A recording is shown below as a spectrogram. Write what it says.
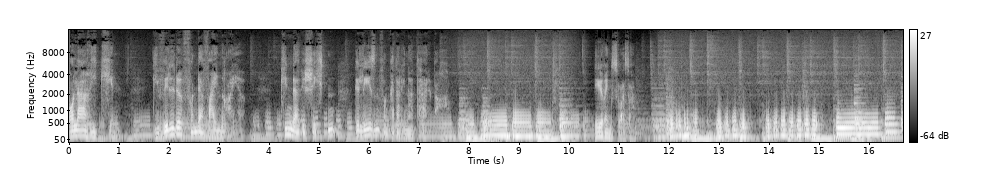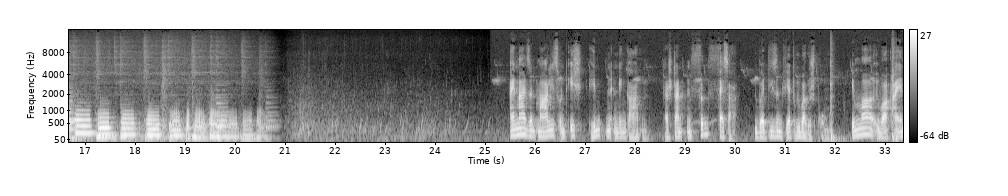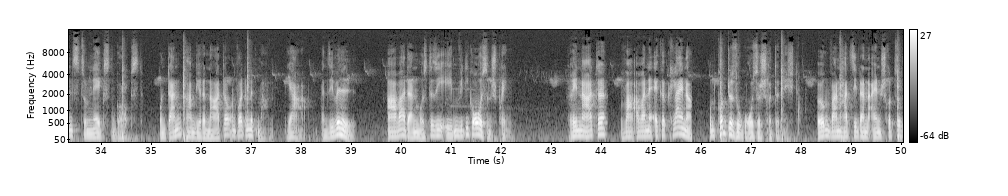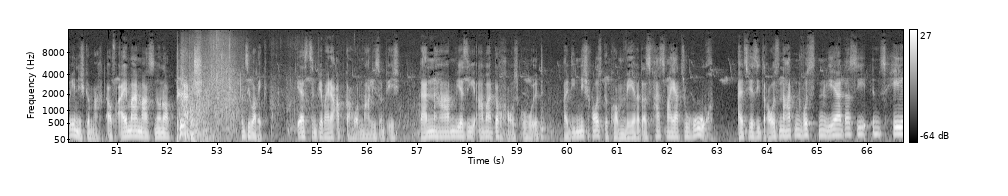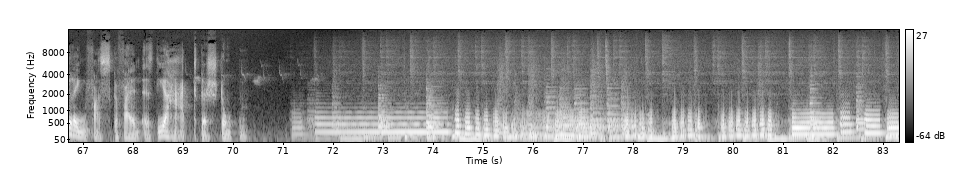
Olla Riekchen, die Wilde von der Weinreihe. Kindergeschichten, gelesen von Katharina Thalbach. Heringswasser. Einmal sind Marlies und ich hinten in den Garten. Da standen fünf Fässer, über die sind wir drüber gesprungen. Immer über eins zum nächsten gehopst. Und dann kam die Renate und wollte mitmachen. Ja, wenn sie will. Aber dann musste sie eben wie die Großen springen. Renate war aber eine Ecke kleiner und konnte so große Schritte nicht. Irgendwann hat sie dann einen Schritt zu wenig gemacht. Auf einmal mach's nur noch platsch und sie war weg. Erst sind wir beide abgehauen, Marlies und ich. Dann haben wir sie aber doch rausgeholt, weil die nicht rausgekommen wäre. Das Fass war ja zu hoch. Als wir sie draußen hatten, wussten wir, dass sie ins Heringfass gefallen ist. Die hat gestunken.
